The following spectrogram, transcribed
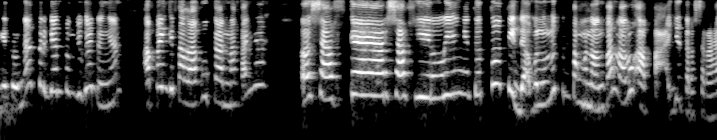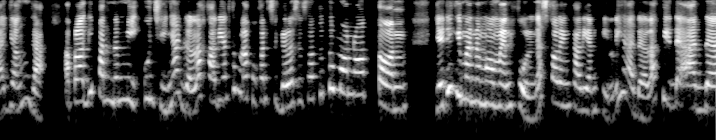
gitu nah tergantung juga dengan apa yang kita lakukan. Makanya eh, self care self healing itu tuh tidak melulu tentang menonton lalu apa aja terserah aja enggak. Apalagi pandemi kuncinya adalah kalian tuh melakukan segala sesuatu tuh monoton. Jadi gimana mau mindfulness kalau yang kalian pilih adalah tidak ada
